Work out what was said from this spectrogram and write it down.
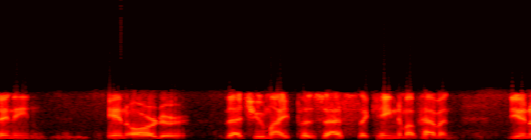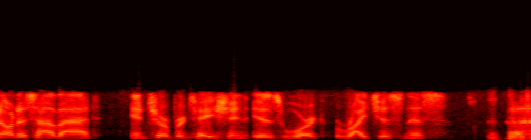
sinning in order that you might possess the kingdom of heaven. Do you notice how that interpretation is work righteousness? Yes,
